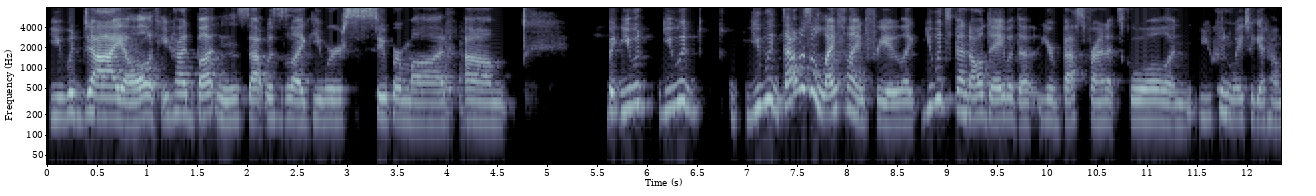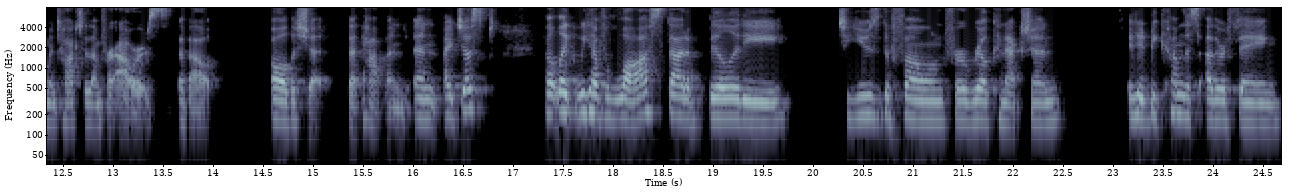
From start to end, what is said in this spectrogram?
You would dial if you had buttons. That was like you were super mod. Um, but you would you would you would that was a lifeline for you like you would spend all day with a, your best friend at school and you couldn't wait to get home and talk to them for hours about all the shit that happened and i just felt like we have lost that ability to use the phone for a real connection it had become this other thing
